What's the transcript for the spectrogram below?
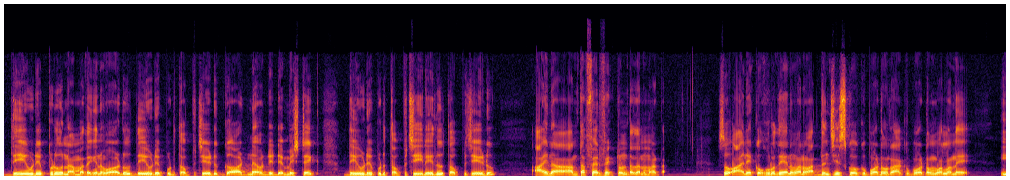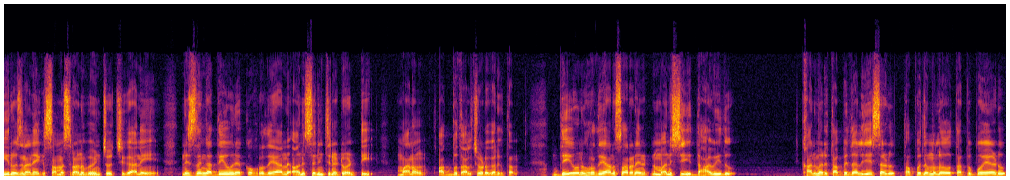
దేవుడు ఎప్పుడు నమ్మదగిన వాడు దేవుడు ఎప్పుడు తప్పు చేయడు. God never did a mistake. దేవుడు ఎప్పుడు తప్పు చేయలేదు తప్పు చేయడు. ఆయన అంత పెర్ఫెక్ట్ ఉంటుంది సో ఆయన యొక్క హృదయాన్ని మనం అర్థం చేసుకోకపోవడం రాకపోవడం వల్లనే ఈ రోజున అనేక సమస్యలు అనుభవించవచ్చు. కానీ నిజంగా దేవుని యొక్క హృదయాన్ని అనుసరించినటువంటి మనం అద్భుతాలు చూడగలుగుతాం. దేవుని హృదయానుసారుడైనటువంటి మనిషి దావీదు కానీ మరి తప్పిదాలు చేశాడు తప్పుదములో తప్పిపోయాడు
